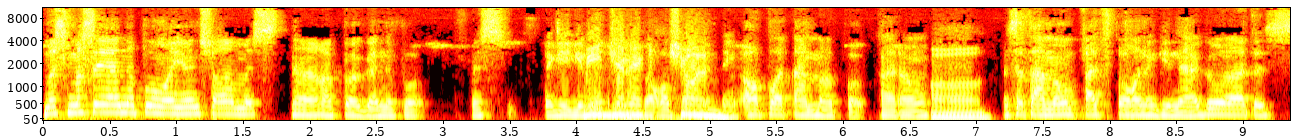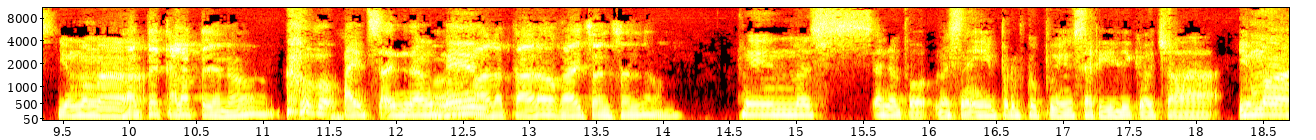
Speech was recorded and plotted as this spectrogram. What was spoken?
mas masaya na po ngayon tsaka mas nakakapag ano po, mas nagiging May ako direction. pagdating. Opo, tama po. Parang Oo. nasa tamang path po ako ng ginagawa. Tapos yung mga, Dati kalat eh, no? opo, kahit saan lang. Oh, Ngayon, Kalat-kalat, kahit saan-saan lang. ngayon mas ano po, mas na-improve ko po yung sarili ko tsaka yung mga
